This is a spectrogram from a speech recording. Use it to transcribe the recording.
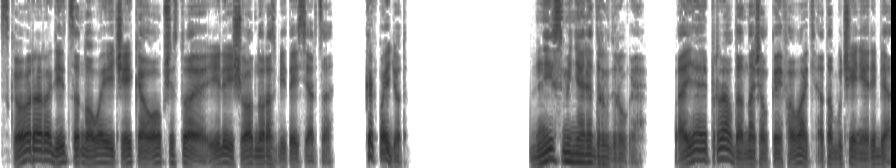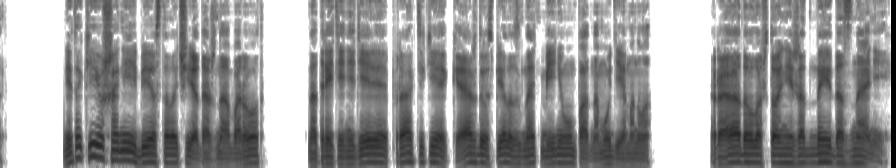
скоро родится новая ячейка общества или еще одно разбитое сердце. Как пойдет. Дни сменяли друг друга, а я и правда начал кайфовать от обучения ребят. Не такие уж они и бестолочи, а даже наоборот. На третьей неделе практики каждый успел изгнать минимум по одному демону. Радовало, что они жадны до знаний.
